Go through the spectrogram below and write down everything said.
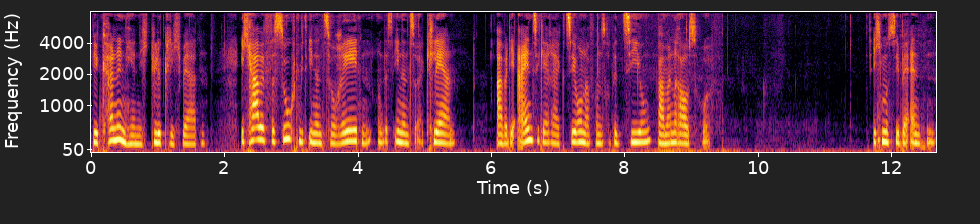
Wir können hier nicht glücklich werden. Ich habe versucht, mit ihnen zu reden und es ihnen zu erklären, aber die einzige Reaktion auf unsere Beziehung war mein Rauswurf. Ich muss sie beenden.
